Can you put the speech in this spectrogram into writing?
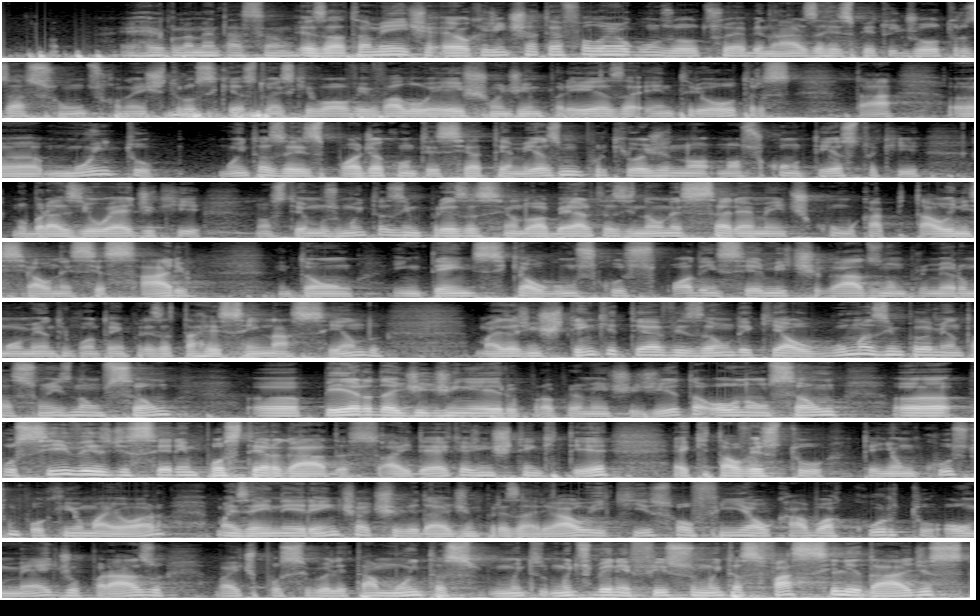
é, regulamentação. Exatamente. É o que a gente até falou em alguns outros webinars a respeito de outros assuntos, quando a gente trouxe questões que envolvem valuation de empresa, entre outras. Tá? Uh, muito Muitas vezes pode acontecer até mesmo porque hoje no, nosso contexto aqui no Brasil é de que nós temos muitas empresas sendo abertas e não necessariamente com o capital inicial necessário então, entende-se que alguns custos podem ser mitigados num primeiro momento enquanto a empresa está recém-nascendo, mas a gente tem que ter a visão de que algumas implementações não são uh, perda de dinheiro propriamente dita ou não são uh, possíveis de serem postergadas. A ideia que a gente tem que ter é que talvez tu tenha um custo um pouquinho maior, mas é inerente à atividade empresarial e que isso, ao fim e ao cabo, a curto ou médio prazo, vai te possibilitar muitas, muitos, muitos benefícios, muitas facilidades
